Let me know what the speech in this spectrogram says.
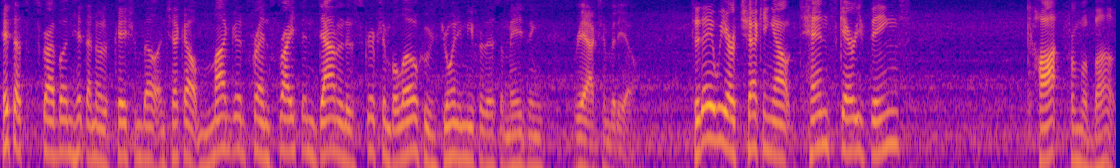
hit that subscribe button, hit that notification bell, and check out my good friend Frythan down in the description below who's joining me for this amazing reaction video. Today we are checking out 10 scary things caught from above.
